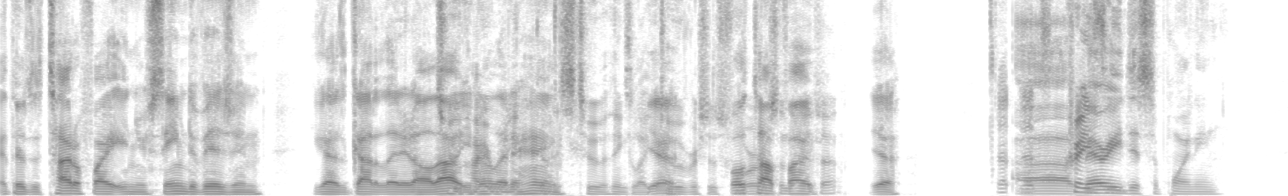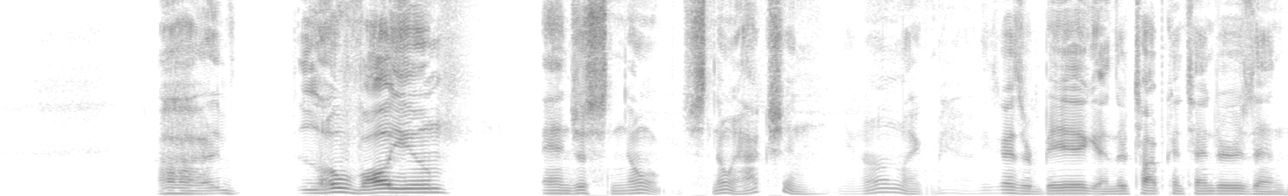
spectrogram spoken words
If there's a title fight in your same division, you guys gotta let it all out. You know, let it hang. Too, I think like Yeah. two versus four. Both or top something like five. that. Yeah, That, that's uh, crazy. very disappointing. Uh, low volume and just no, just no action. You know, I'm like, man, these guys are big and they're top contenders, and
